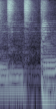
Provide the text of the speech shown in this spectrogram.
Thank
